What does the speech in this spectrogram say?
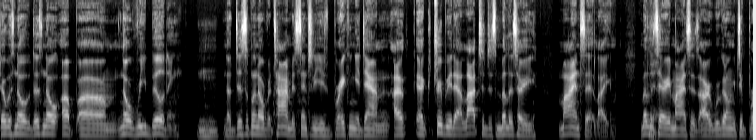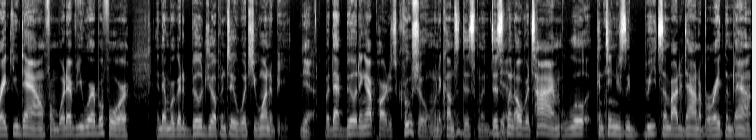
There was no, there's no up, um, no rebuilding. Mm-hmm. No discipline over time essentially is breaking it down. And I, attribute that a lot to this military mindset. Like military mindsets, all right, we're going to break you down from whatever you were before, and then we're going to build you up into what you want to be. Yeah. But that building up part is crucial when it comes to discipline. Discipline over time will continuously beat somebody down or berate them down.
